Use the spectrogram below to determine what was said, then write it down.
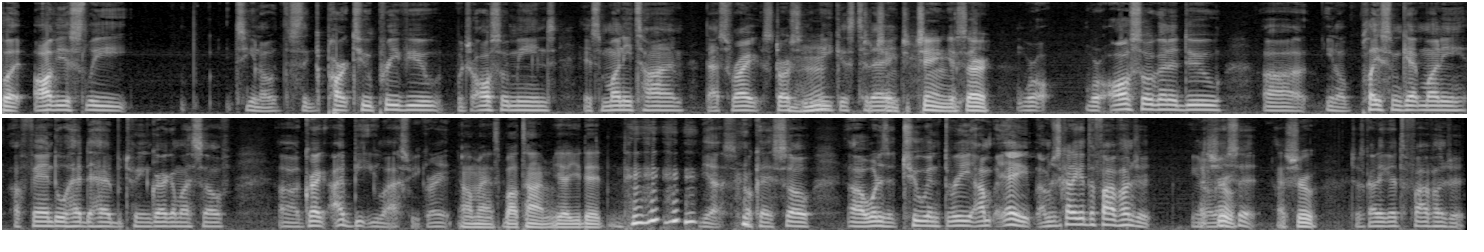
but obviously, it's, you know, it's the part two preview, which also means it's money time. That's right. Starts mm-hmm. of the week is today. Cha-ching, cha-ching. Yes, sir. We're we're also gonna do, uh, you know, play some get money, a FanDuel head to head between Greg and myself. Uh, Greg, I beat you last week, right? Oh man, it's about time. Yeah, you did. yes. Okay. So, uh, what is it? Two and three. I'm. Hey, I'm just gotta get to 500. You know, that's, that's it. That's true. Just gotta get to 500.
